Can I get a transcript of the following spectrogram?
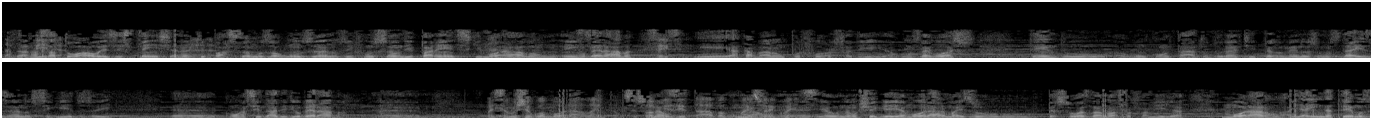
Da, da nossa atual existência, né, que Aham. passamos alguns anos em função de parentes que moravam em Uberaba Sei, sei. e acabaram por força de alguns negócios tendo algum contato durante pelo menos uns 10 anos seguidos aí eh, com a cidade de Uberaba. Eh, Mas você não chegou a morar lá então? Você só Não. visitava com mais não, frequência? eh, Eu não cheguei a morar, mas o, o- pessoas da nossa família moraram lá. E ainda temos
